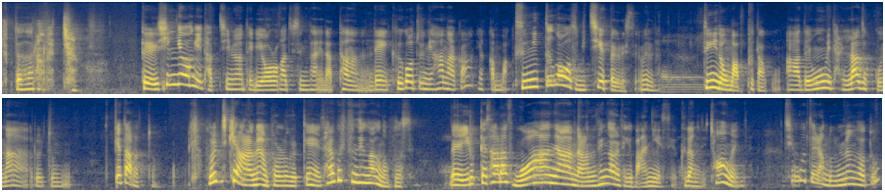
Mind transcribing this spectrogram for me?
죽다 살아났죠. 되게 신경이 다치면 되게 여러 가지 증상이 나타나는데 그거 중에 하나가 약간 막 등이 뜨거워서 미치겠다 그랬어요 맨날. 어... 등이 너무 아프다고. 아 내 몸이 달라졌구나를 좀 깨달았죠 솔직히 말하면 별로 그렇게 살고 싶은 생각은 없었어요 내가 이렇게 살아서 뭐 하냐라는 생각을 되게 많이 했어요 그 당시 처음에는 친구들이랑 놀면서도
